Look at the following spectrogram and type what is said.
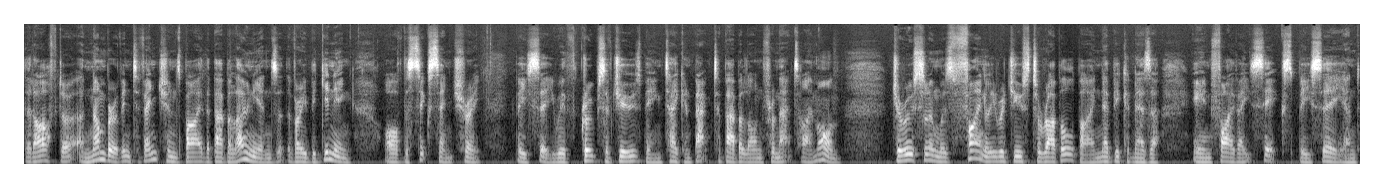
that after a number of interventions by the Babylonians at the very beginning of the 6th century BC, with groups of Jews being taken back to Babylon from that time on, Jerusalem was finally reduced to rubble by Nebuchadnezzar in 586 BC, and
